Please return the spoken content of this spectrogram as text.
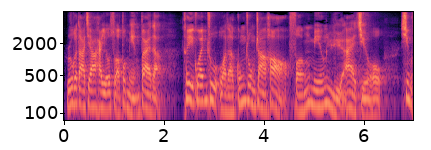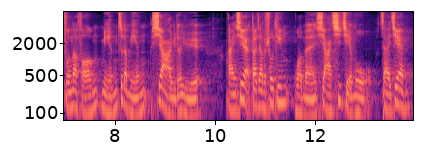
如果大家还有所不明白的，可以关注我的公众账号“冯明宇艾灸”。姓冯的冯，名字的名，下雨的雨。感谢大家的收听，我们下期节目再见。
